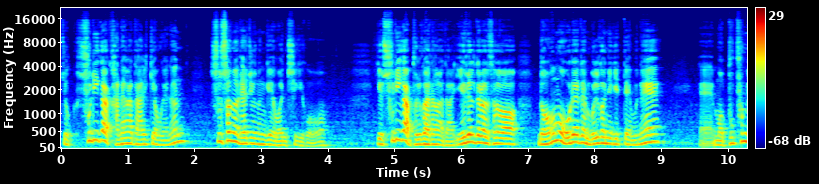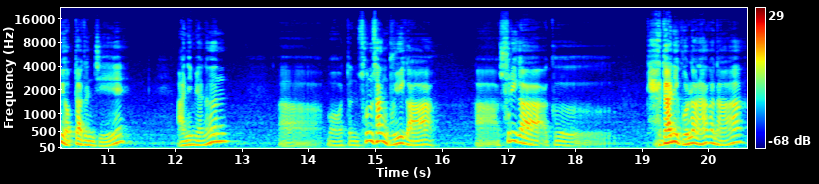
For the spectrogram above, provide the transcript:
즉 수리가 가능하다 할 경우에는 수선을 해주는 게 원칙이고 수리가 불가능하다. 예를 들어서 너무 오래된 물건이기 때문에 에, 뭐 부품이 없다든지 아니면은 아, 뭐 어떤 손상 부위가 아, 수리가 그 대단히 곤란하거나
